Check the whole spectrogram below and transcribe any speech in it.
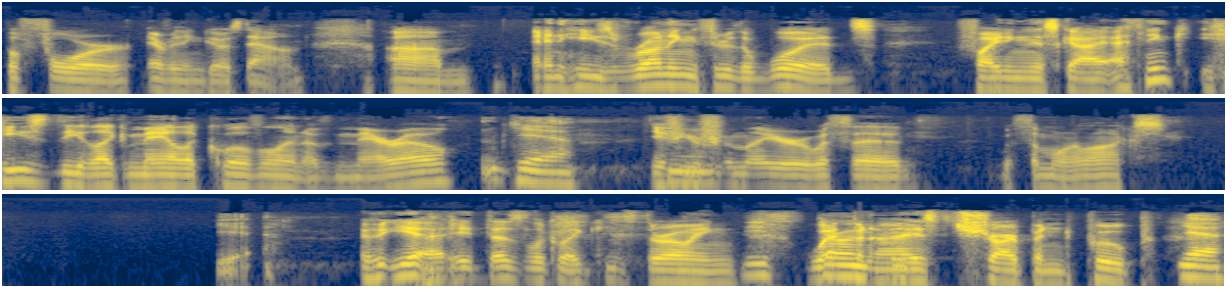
before everything goes down. Um, and he's running through the woods, fighting this guy. I think he's the like male equivalent of Marrow, Yeah. if you're Mm. familiar with the with the Morlocks. Yeah. Uh, Yeah, it does look like he's throwing He's throwing weaponized, sharpened poop, Yeah.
